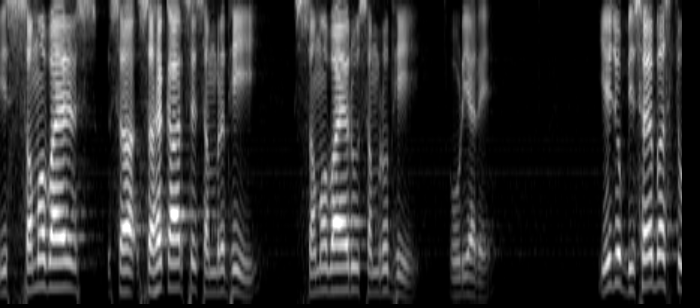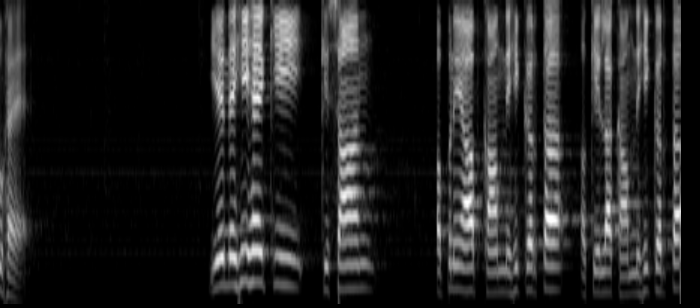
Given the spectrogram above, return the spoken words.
कि समवाय सहकार से समृद्धि, समवायरु समृद्धि, ओडिया रे, ये जो विषय वस्तु है ये नहीं है कि किसान अपने आप काम नहीं करता, अकेला काम नहीं करता।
